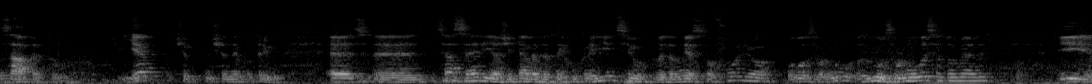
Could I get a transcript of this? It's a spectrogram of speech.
запиту. Є чи, чи не потрібно. Е, е, Ця серія життя видатних українців, видавництво Фоліо, воно звернуло, ну, звернулося до мене. І е,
